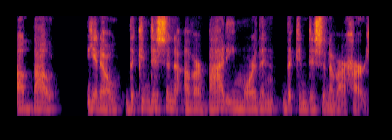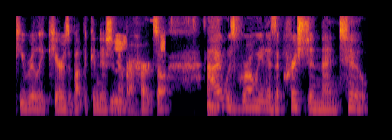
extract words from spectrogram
about you know the condition of our body more than the condition of our heart. He really cares about the condition yeah. of our heart. So I was growing as a Christian then too.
